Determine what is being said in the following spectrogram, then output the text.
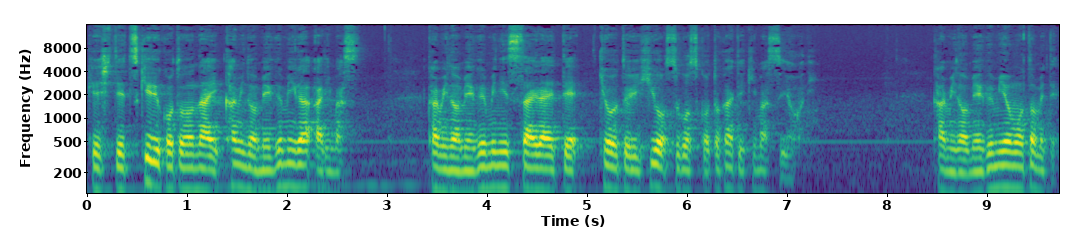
決して尽きることのない神の恵みがあります。神の恵みに伝えられて今日という日を過ごすことができますように。神の恵みを求めて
